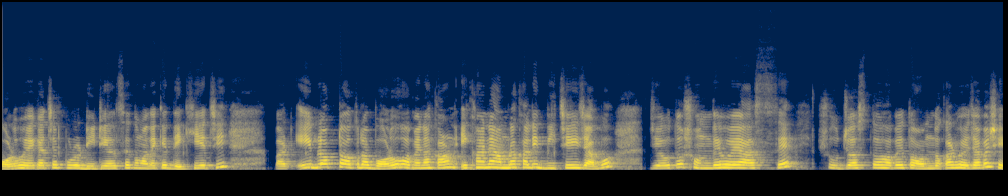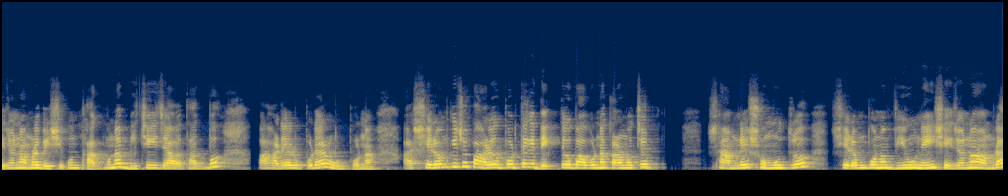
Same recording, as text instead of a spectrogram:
বড় হয়ে গেছে, পুরো ডিটেলসে তোমাদেরকে দেখিয়েছি। বাট এই ব্লগটা অতটা বড় হবে না, কারণ এখানে আমরা খালি বিচেই যাব, যেহেতু সন্ধে হয়ে আসছে। সূর্যাস্ত হবে তো অন্ধকার হয়ে যাবে, সেই জন্য আমরা বেশিক্ষণ থাকব না বিচেই যা থাকব, পাহাড়ের উপরে আর উঠবো না। আর সেরম কিছু পাহাড়ের উপর থেকে দেখতেও পাবো না, কারণ হচ্ছে সামনে সমুদ্র, সেরম কোনো ভিউ নেই, সেই জন্য আমরা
